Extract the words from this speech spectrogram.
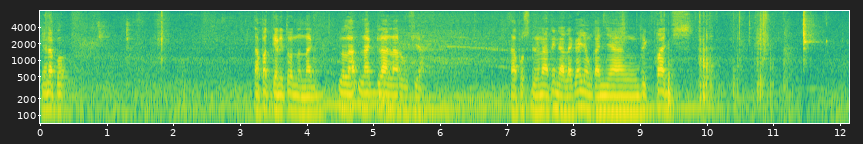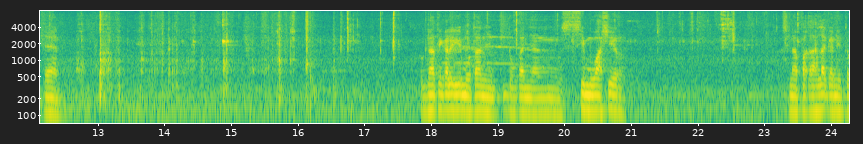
yan na po dapat ganito na naglala- naglalaro siya tapos doon natin lalagay yung kanyang brake pads. Ayan. Huwag natin kalilimutan yung kanyang sim washer. Kasi napakahalaga nito.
